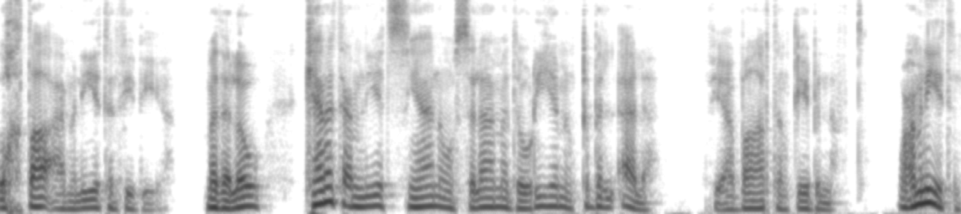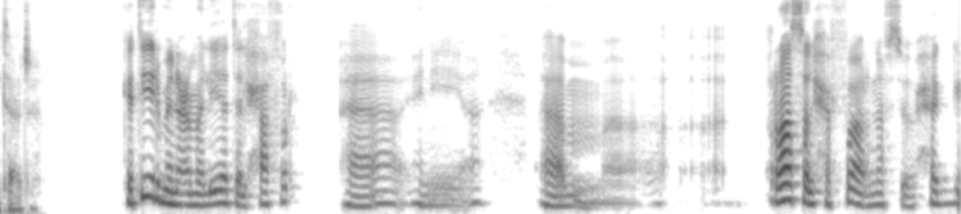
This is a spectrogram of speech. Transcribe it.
وأخطاء عملية تنفيذية. ماذا لو كانت عملية الصيانة والسلامة دورية من قبل الآلة في آبار تنقيب النفط؟ وعملية إنتاجه. كثير من عمليات الحفر آه يعني آه راس الحفار نفسه حق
